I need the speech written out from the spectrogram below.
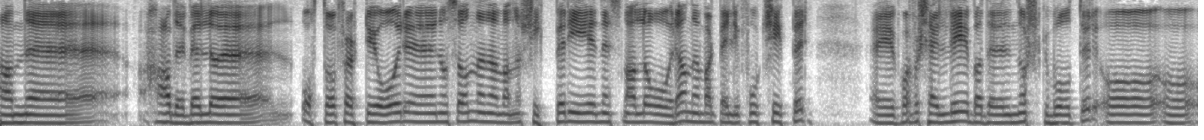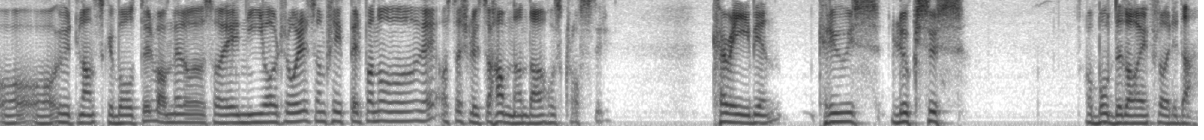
han eh, hadde vel eh, 48 år, eh, noe sånt. men Han var noe skipper i nesten alle årene. Han ble veldig fort skipper på forskjellige, både norske båter og, og, og, og utenlandske båter. Var han vel også i ni år, tror jeg, som skipper på noe, og til slutt så havna han da hos Kloster. Caribbean, cruise, luksus, og bodde da i Florida.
